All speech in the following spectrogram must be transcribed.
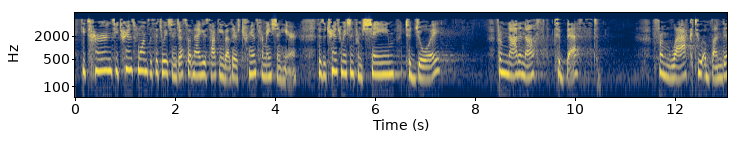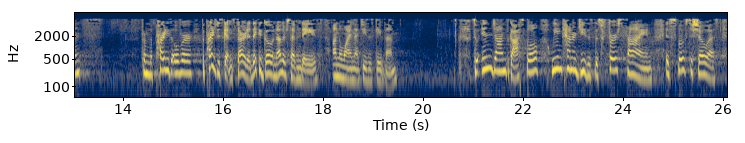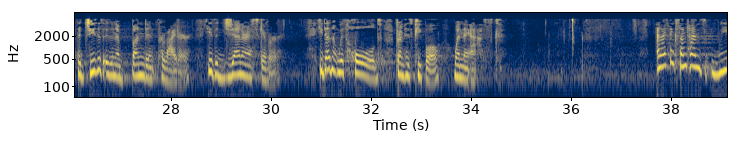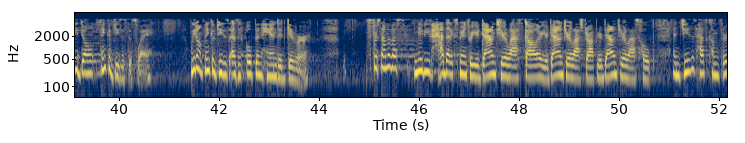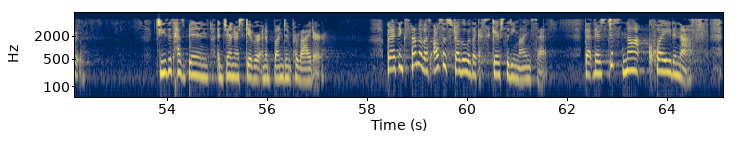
He turns, he transforms the situation, just what Maggie was talking about. There's transformation here. There's a transformation from shame to joy, from not enough to best, from lack to abundance, from the party's over, the party's just getting started. They could go another seven days on the wine that Jesus gave them. So in John's gospel, we encounter Jesus. This first sign is supposed to show us that Jesus is an abundant provider. He is a generous giver. He doesn't withhold from his people when they ask. And I think sometimes we don't think of Jesus this way. We don't think of Jesus as an open-handed giver for some of us, maybe you've had that experience where you're down to your last dollar, you're down to your last drop, you're down to your last hope, and Jesus has come through. Jesus has been a generous giver, an abundant provider. But I think some of us also struggle with like a scarcity mindset. That there's just not quite enough.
